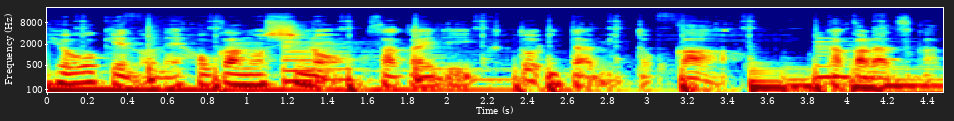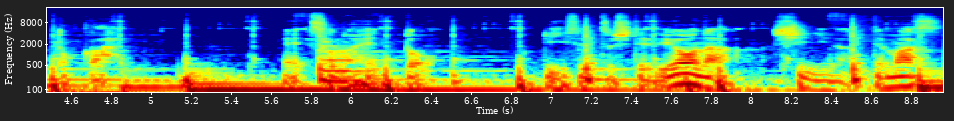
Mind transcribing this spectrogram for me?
兵庫県のね他の市の境でいくと伊丹とか宝塚とか、その辺と隣接してるような市になってます。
